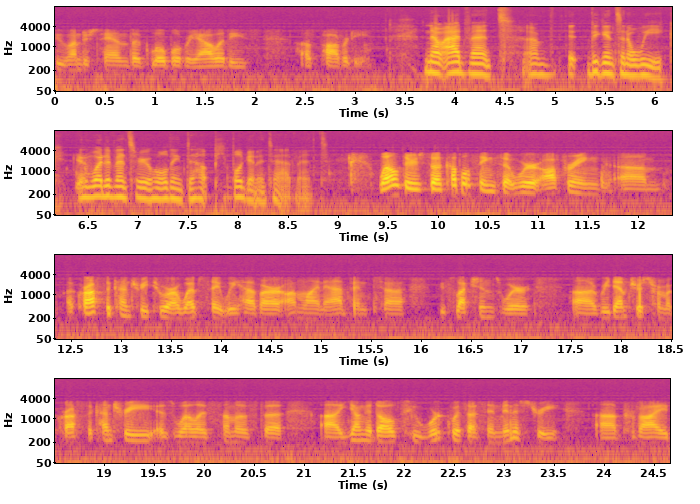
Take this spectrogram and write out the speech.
to understand the global realities of poverty. Now, Advent um, it begins in a week. Yeah. And what events are you holding to help people get into Advent? Well, there's a couple of things that we're offering um, across the country through our website. We have our online Advent uh, reflections where uh, redemptorists from across the country, as well as some of the uh, young adults who work with us in ministry, uh, provide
